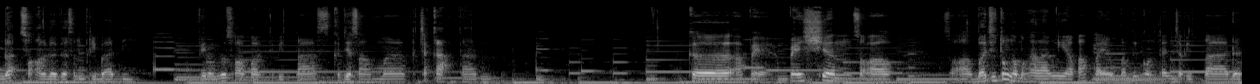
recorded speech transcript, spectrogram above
nggak soal gagasan pribadi. Film itu soal kolektivitas kerjasama kecekatan ke apa ya passion soal soal baju tuh nggak menghalangi apa apa yang penting konten cerita dan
